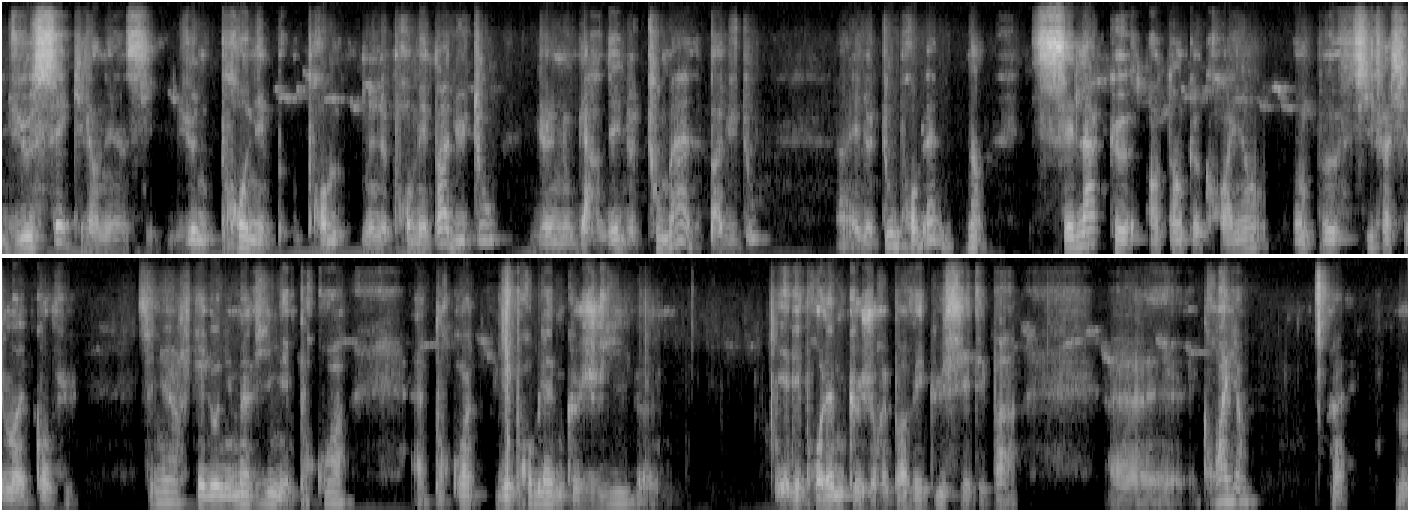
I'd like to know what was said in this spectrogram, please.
Dieu sait qu'il en est ainsi. Dieu ne, promet pas du tout de nous garder de tout mal, pas du tout, hein, et de tout problème. Non, c'est là que, en tant que croyant, on peut si facilement être confus. Seigneur, je t'ai donné ma vie, mais pourquoi euh, Pourquoi des problèmes que je vis euh, Il y a des problèmes que je n'aurais pas vécu si je n'étais pas croyant. Ouais.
